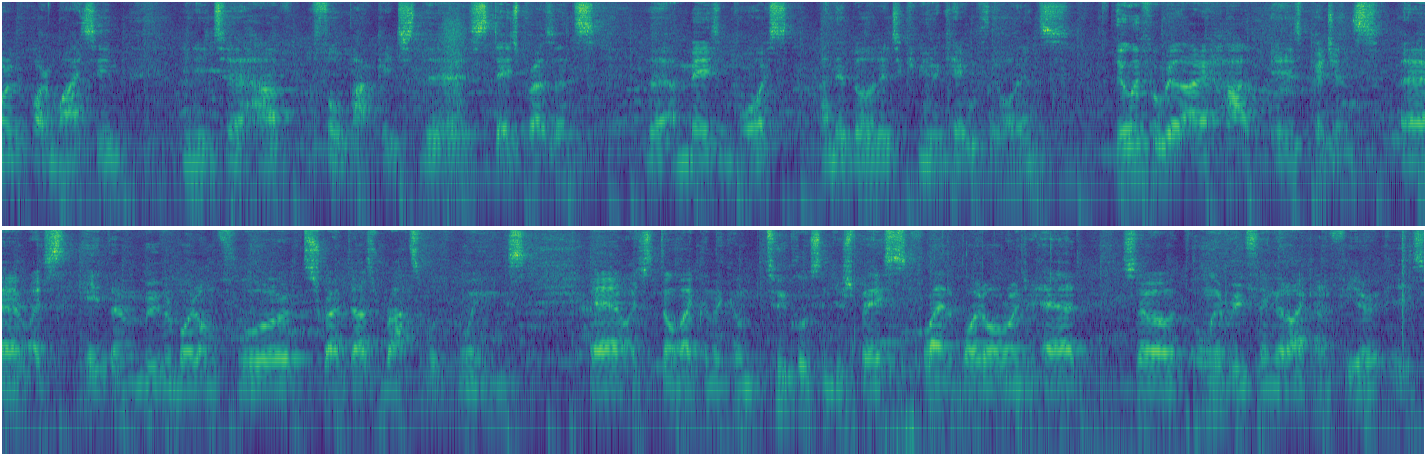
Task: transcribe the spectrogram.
want to be part of my team, you need to have the full package, the stage presence, the amazing voice, and the ability to communicate with the audience. The only phobia that I have is pigeons. Uh, I just hate them moving about on the floor, described as rats with wings. Uh, I just don't like them, they come too close into your space, flying about all around your head. So the only real thing that I kind of fear is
